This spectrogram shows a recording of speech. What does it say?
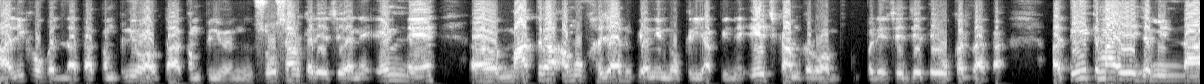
માલિકો બદલાતા કંપનીઓ આવતા, કંપનીઓ એમનું શોષણ કરે છે અને એમને માત્ર અમુક હજાર રૂપિયાની નોકરી આપીને એ જ કામ કરવા પડે છે જે તેઓ કરતા હતા. અતીતમાં એ જમીનના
